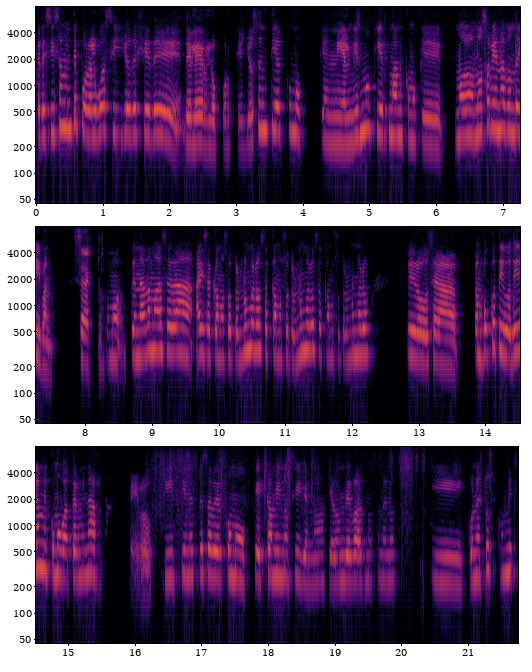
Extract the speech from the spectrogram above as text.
precisamente por algo así yo dejé de, de leerlo, porque yo sentía como que ni el mismo Kirkman como que no, no sabían a dónde iban. Exacto. Como que nada más era, ay, sacamos otro número, sacamos otro número, sacamos otro número, pero o sea, tampoco te digo, dígame cómo va a terminar, pero sí tienes que saber como qué camino sigue, ¿no? Hacia dónde vas, más o menos. Y con estos cómics,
